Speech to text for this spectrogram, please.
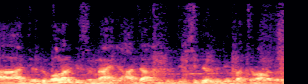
আর যেহেতু বলার কিছু নাই আর জানেন যদি শীতের বাচ্চা ভালো করে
